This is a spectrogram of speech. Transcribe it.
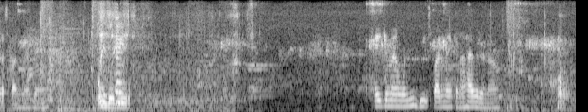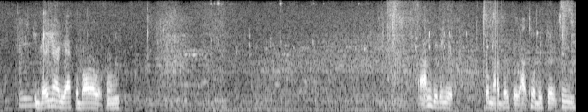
That Spider-Man game. What I'm is dude. Hey Jamal, when you beat Spider-Man, can I have it or no? I mean, you Brayden already asked to borrow it from me. I'm getting it for my birthday, October 13th.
